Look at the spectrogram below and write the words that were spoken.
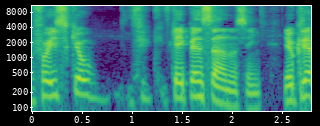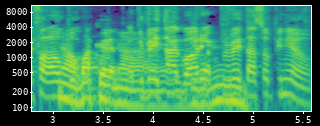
Foi isso que eu fiquei pensando, assim. Eu queria falar um Não, pouco. Bacana. Aproveitar agora e aproveitar a sua opinião.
